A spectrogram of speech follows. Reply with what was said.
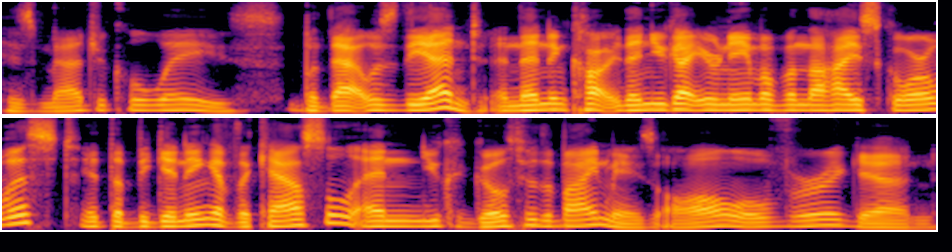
his magical ways. But that was the end. And then in car- then you got your name up on the high score list at the beginning of the castle, and you could go through the mind maze all over again.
